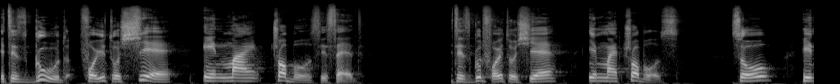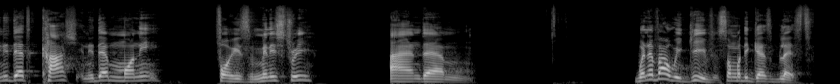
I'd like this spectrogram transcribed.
it is good for you to share in my troubles, he said. It is good for you to share in my troubles. So he needed cash, he needed money for his ministry, and um, whenever we give, somebody gets blessed.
